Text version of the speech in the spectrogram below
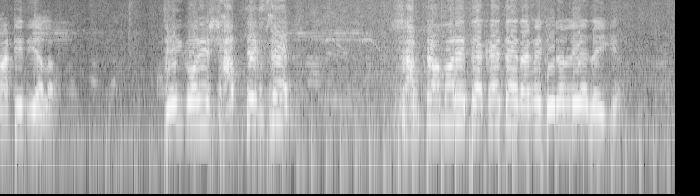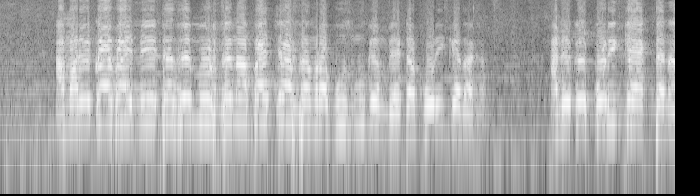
মাটি দিয়ালাম যেই ঘরে সাপ দেখছেন সাপটা আমারে দেখায় দেন আমি ধরে লিয়ে যাই গে আমারে কয়, ভাই, মেয়েটা যে মরছে না, বাচ্চা আছে, আমরা বুঝমু কেমবে একটা পরীক্ষা দেখান। আমি কই, পরীক্ষা একটা না,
